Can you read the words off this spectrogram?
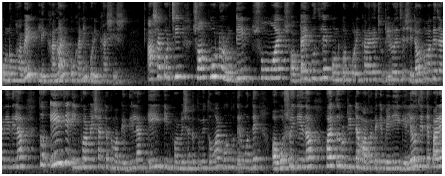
কোনোভাবেই লেখা নয়, ওখানেই পরীক্ষা শেষ। আশা করছি সম্পূর্ণ রুটিন, সময়, সবটাই বুঝলে কোন কোন পরীক্ষার আগে ছুটি রয়েছে সেটাও তোমাকে জানিয়ে দিলাম। তো এই যে ইনফরমেশানটা তোমাকে দিলাম, এই ইনফরমেশানটা তুমি তোমার বন্ধুদের মধ্যে অবশ্যই দিয়ে দাও। হয়তো রুটিনটা মাথা থেকে বেরিয়ে গেলেও যেতে পারে।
